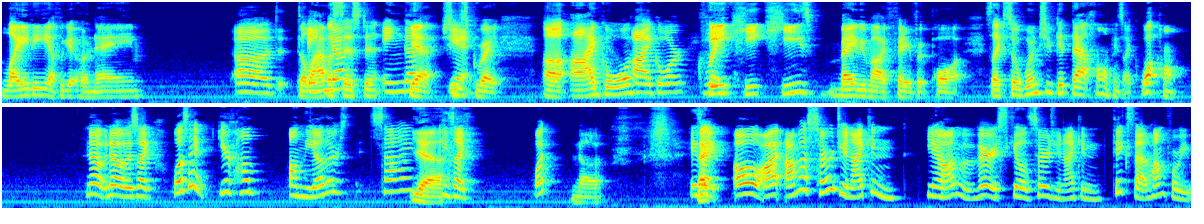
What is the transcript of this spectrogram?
lady, I forget her name, Uh, the lab Inga? assistant. Inga? Yeah, she's Yeah. great. Uh, Igor, Igor, he, great. he he's maybe my favorite part. It's like, so when did you get that hump? He's like, what hump? No, no, it's like, wasn't your hump on the other side? Yeah. He's like, what? No. he's That- like, oh, I, I'm a surgeon. I can, you know, I'm a very skilled surgeon. I can fix that hump for you.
